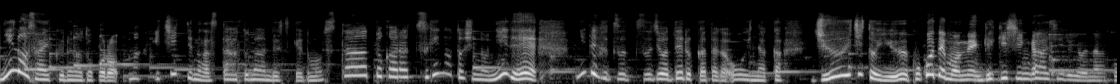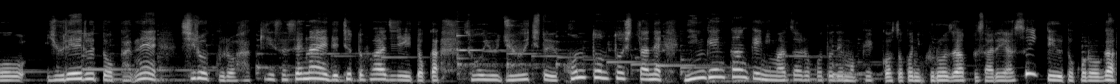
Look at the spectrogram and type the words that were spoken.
2のサイクルのところ、まあ、1っていうのがスタートなんですけれどもスタートから次の年の2で2で普通通常出る方が多い中11というここでもね激震が走るようなこう揺れるとかね白黒はっきりさせないでちょっとファジーとかそういう11という混沌としたね人間関係にまつわることでも結構そこにクローズアップされやすいっていうところが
